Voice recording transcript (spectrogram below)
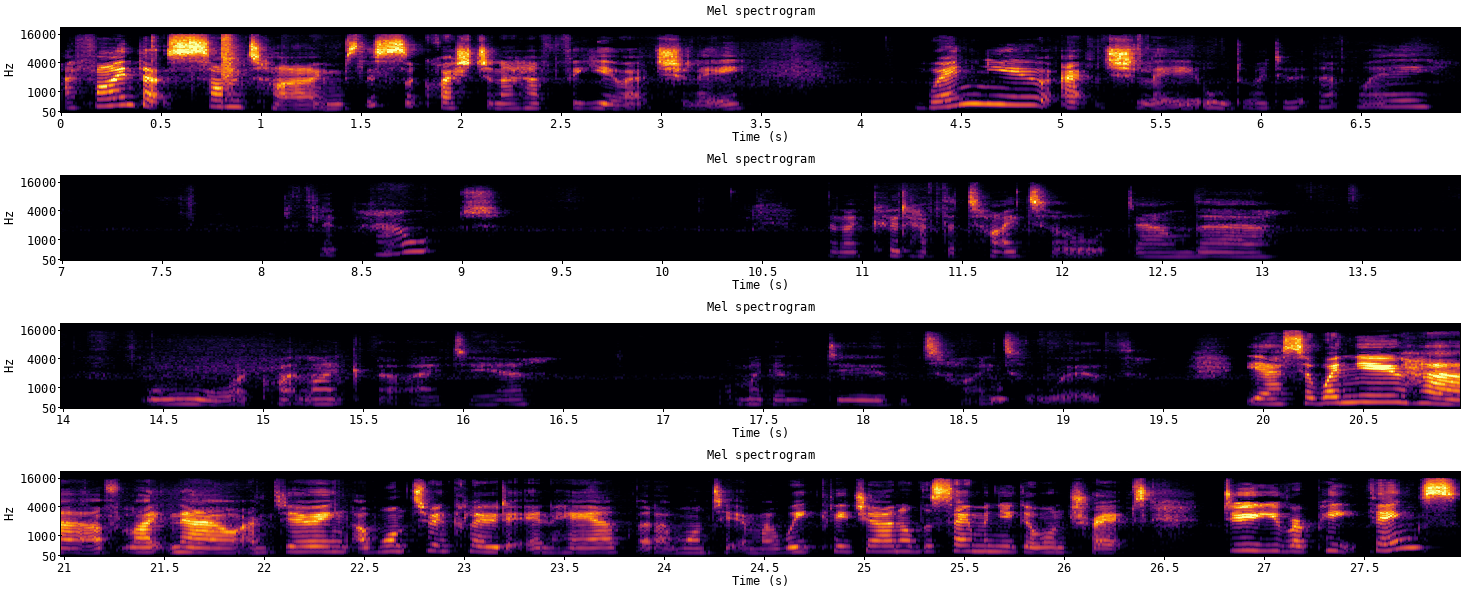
I find that sometimes, this is a question I have for you actually, when you actually, oh, do I do it that way? Flip out? Then I could have the title down there. Oh, I quite like that idea. What am I going to do the title with? Yeah, so when you have, like now, I'm doing, I want to include it in here, but I want it in my weekly journal. The same when you go on trips. Do you repeat things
